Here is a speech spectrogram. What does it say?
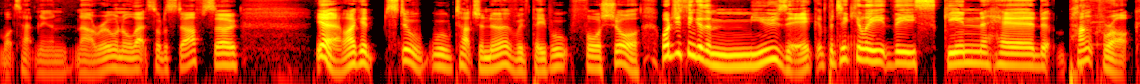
what's happening in Nauru and all that sort of stuff. So. Yeah, like it still will touch a nerve with people for sure. What do you think of the music, particularly the skinhead punk rock?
